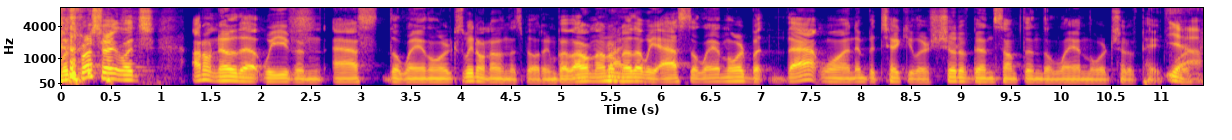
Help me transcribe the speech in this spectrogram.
What's frustrating, which I don't know that we even asked the landlord because we don't own this building, but I don't, I don't Right. know that we asked the landlord. But that one in particular should have been something the landlord should have paid for. Yeah.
